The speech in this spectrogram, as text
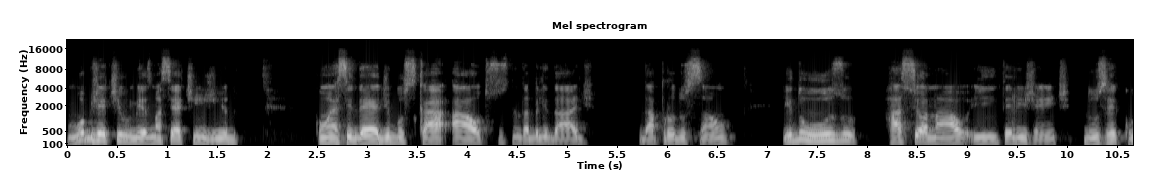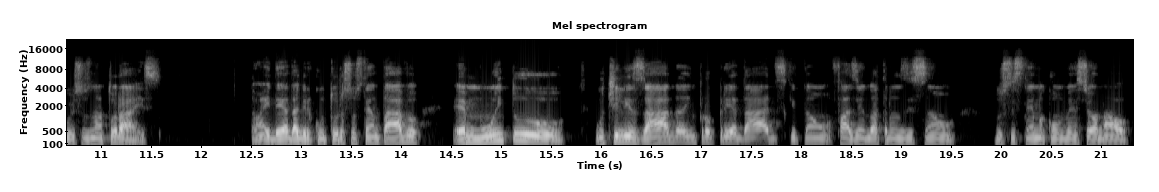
um objetivo mesmo a ser atingido, com essa ideia de buscar a autossustentabilidade da produção e do uso racional e inteligente dos recursos naturais. Então, a ideia da agricultura sustentável é muito utilizada em propriedades que estão fazendo a transição do sistema convencional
